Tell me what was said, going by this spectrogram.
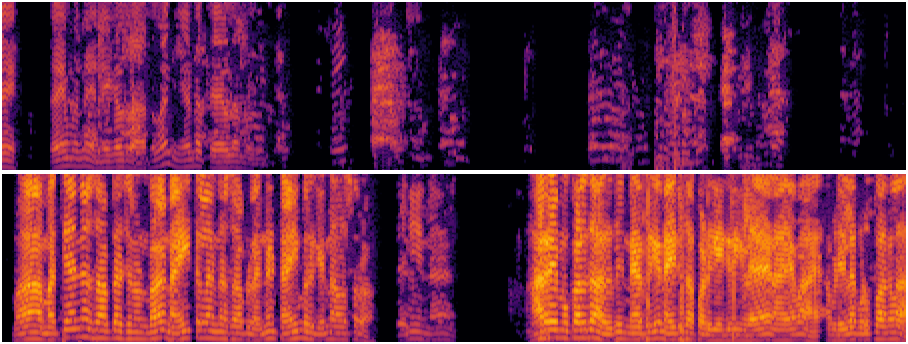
ஏய் டைம் என்ன? என்ன அதெல்லாம் நீ ஏன்டா தேவையில்லாம வா மத்தியானம் சாப்பிட்டாச்சு நண்பா? நைட் எல்லாம் என்ன சாப்பிடல? என்ன டைம் இருக்கு? என்ன அவசரம்? என்ன? முக்கால் தான் ஆகுது. நேரத்துக்கே நைட் சாப்பாடு கேக்குறீங்களே? நான் ஏமா அப்படி எல்லாம் கொடுப்பாங்களா?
